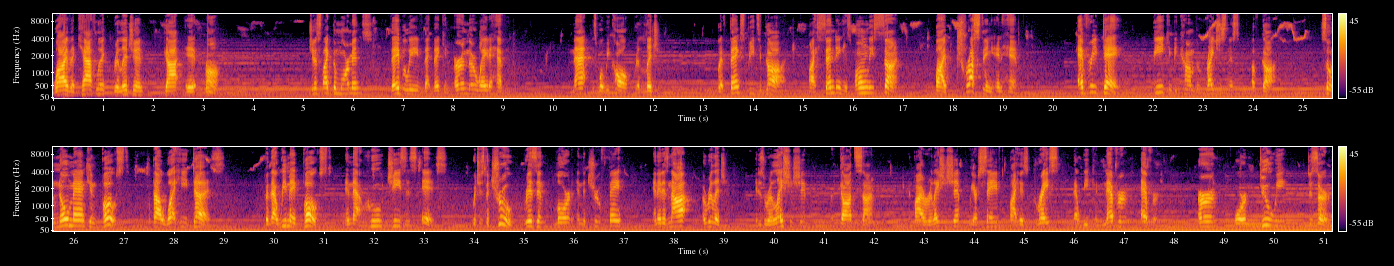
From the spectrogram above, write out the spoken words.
why the Catholic religion got it wrong. Just like the Mormons, they believe that they can earn their way to heaven. And that is what we call religion. But thanks be to God, by sending His only Son, by trusting in Him, every day we can become the righteousness of God. So no man can boast about what he does, but that we may boast in that who Jesus is, which is the true risen Lord and the true faith. And it is not a religion, it is a relationship with God's Son. And by a relationship, we are saved by His grace that we can never, ever earn or do we deserve.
